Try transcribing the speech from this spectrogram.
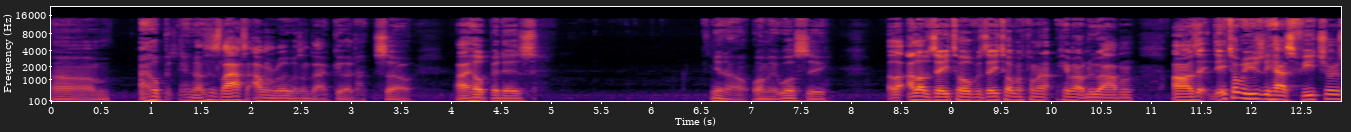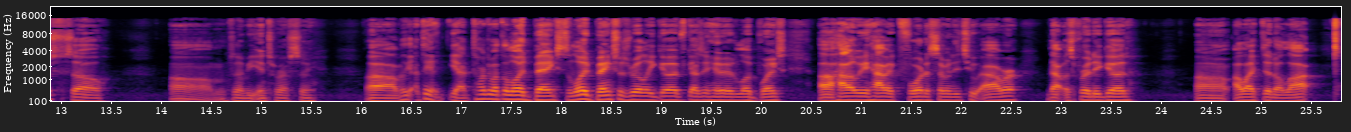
Um, I hope you know his last album really wasn't that good, so I hope it is. You know, I mean, we'll see. I love Zaytoven. Zaytoven coming out, came out new album. Uh, Zaytoven usually has features, so um, it's gonna be interesting. Uh, I think yeah, I talked about the Lloyd Banks. The Lloyd Banks was really good. If you guys hear the Lloyd Banks, uh, Halloween Havoc four to seventy two hour. That was pretty good. Uh, I liked it a lot.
